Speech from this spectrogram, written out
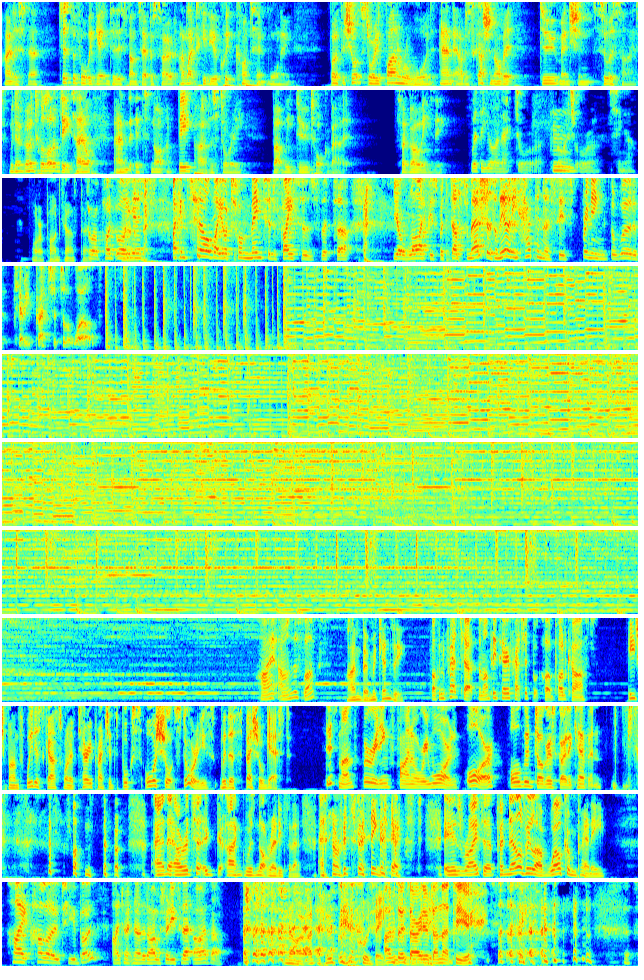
Hi, listener. Just before we get into this month's episode, I'd like to give you a quick content warning. Both the short story Final Reward and our discussion of it do mention suicide. We don't go into a lot of detail, and it's not a big part of the story, but we do talk about it. So go easy. Whether you're an actor or a writer or a singer. Or a podcaster. Or a pod. Well, yes, I can tell by your tormented faces that uh, your life is but dust and ashes, and the only happiness is bringing the word of Terry Pratchett to the world. Hi, I'm Elizabeth Flux. I'm Ben McKenzie. Welcome to Prat Chat, the monthly Terry Pratchett Book Club podcast. Each month, we discuss one of Terry Pratchett's books or short stories with a special guest. This month, we're reading Final Reward, or All Good Doggers Go to Kevin. Oh, no. And our return, I was not ready for that. And our returning guest is writer Penelope Love. Welcome, Penny. Hi, hello to you both. I don't know that I was ready for that either. No, I, who, who could be? I'm Who so sorry to have done that to you.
